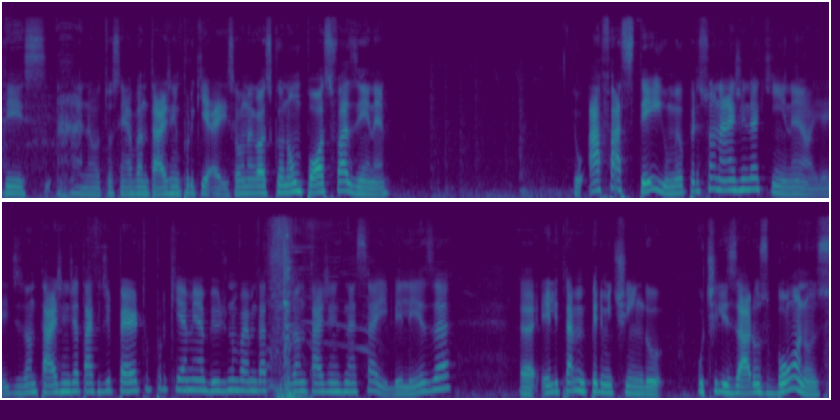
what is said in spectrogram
desse... Ah, não, eu tô sem a vantagem porque ah, isso é um negócio que eu não posso fazer, né? Eu afastei o meu personagem daqui, né? Ó, e aí desvantagem de ataque de perto porque a minha build não vai me dar vantagens nessa aí, beleza? Uh, ele tá me permitindo utilizar os bônus.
